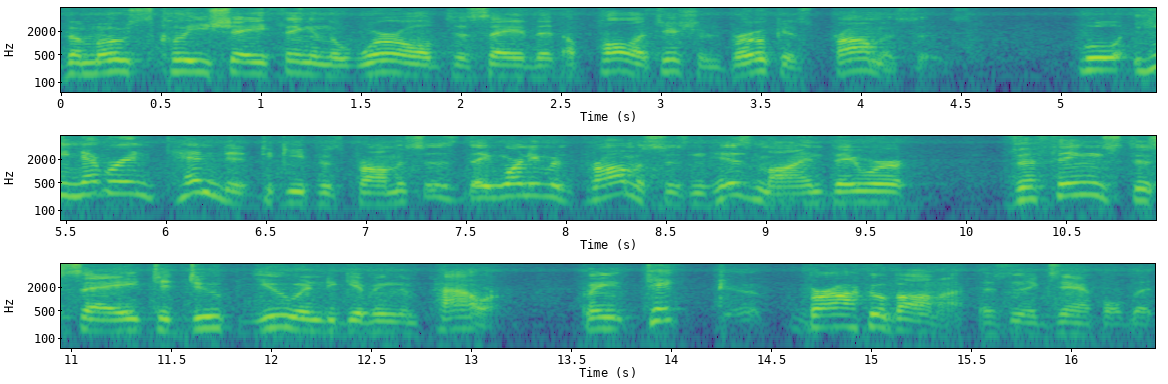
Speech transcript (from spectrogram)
the most cliche thing in the world to say that a politician broke his promises. Well, he never intended to keep his promises. They weren't even promises in his mind. They were the things to say to dupe you into giving them power. I mean, take uh, Barack Obama as an example that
